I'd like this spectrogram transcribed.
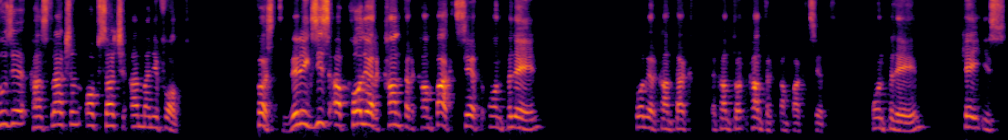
to the construction of such a manifold. First, there exists a polar Cantor-compact set on plane, polar contact, Cantor, Cantor-compact set on plane. K is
